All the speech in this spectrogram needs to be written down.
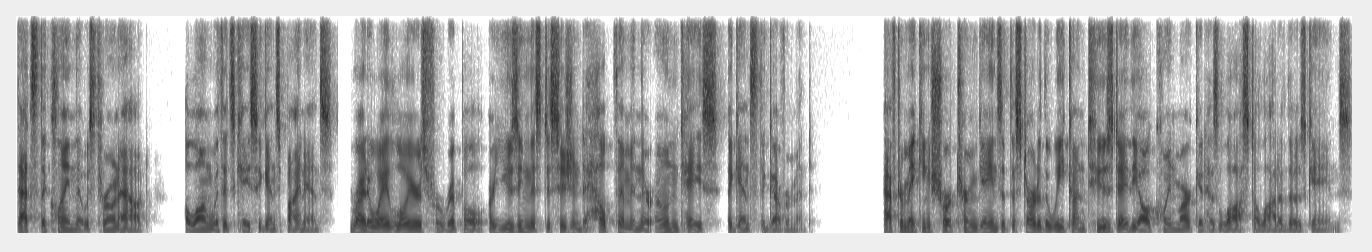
That's the claim that was thrown out, along with its case against Binance. Right away, lawyers for Ripple are using this decision to help them in their own case against the government. After making short term gains at the start of the week on Tuesday, the altcoin market has lost a lot of those gains.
